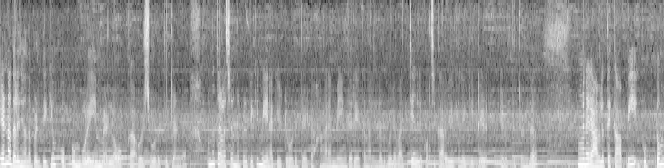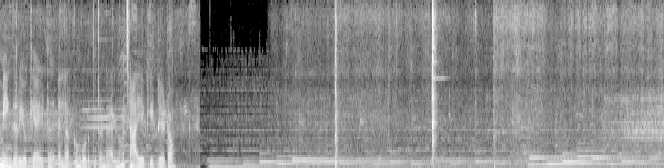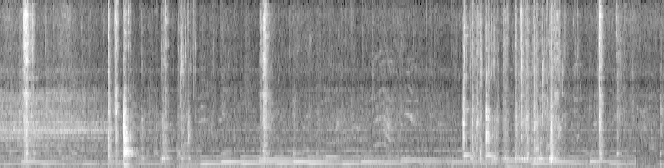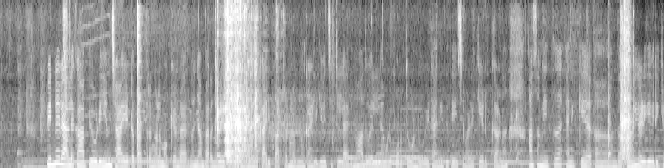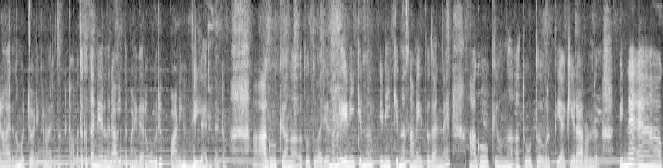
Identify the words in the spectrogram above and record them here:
എണ്ണ തെളിഞ്ഞ് വന്നപ്പോഴത്തേക്കും ഉപ്പും പുളിയും വെള്ളവും ഒക്കെ ഒഴിച്ചു കൊടുത്തിട്ടുണ്ട്. ഒന്ന് തിളച്ച് വന്നപ്പോഴത്തേക്കും മീനൊക്കെ ഇട്ട് കൊടുത്തേട്ടോ. അങ്ങനെ മീൻ കറിയൊക്കെ നല്ലതുപോലെ വറ്റി അതിൽ കുറച്ച് കറിവേപ്പിലേക്ക് ഇട്ട് എടുത്തിട്ടുണ്ട്. അങ്ങനെ രാവിലത്തെ കാപ്പി പുട്ടും മീൻ കറിയും ഒക്കെ ആയിട്ട് എല്ലാവർക്കും കൊടുത്തിട്ടുണ്ടായിരുന്നു. ചായയൊക്കെ ഇട്ട് കേട്ടോ. പിന്നെ രാവിലെ കാപ്പിയോടിയും ചായയിട്ട പാത്രങ്ങളും ഒക്കെ ഉണ്ടായിരുന്നു. ഞാൻ പറഞ്ഞില്ലേ നമ്മൾ കരിപ്പാത്രങ്ങളൊന്നും കഴുകി വെച്ചിട്ടില്ലായിരുന്നു. അതും എല്ലാം കൂടെ പുറത്ത് കൊണ്ടുപോയിട്ട് അനിയത്തി തേച്ച് മഴക്കിയെടുക്കുകയാണ് ആ സമയത്ത് എനിക്ക് എന്താ തുണി കഴുകി വിരിക്കണമായിരുന്നു മുറ്റം അടിക്കണമായിരുന്നു കേട്ടോ. അതൊക്കെ തന്നെയായിരുന്നു രാവിലത്തെ പണി. വേറെ ഒരു പണിയൊന്നും ഇല്ലായിരുന്നു കേട്ടോ. അകമൊക്കെ ഒന്ന് തൂത്തുവാരി നമ്മൾ എണീക്കുന്ന എണീക്കുന്ന സമയത്ത് തന്നെ അകമൊക്കെ ഒന്ന് തൂത്ത് വൃത്തിയാക്കി ഇടാറുണ്ട്. പിന്നെ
